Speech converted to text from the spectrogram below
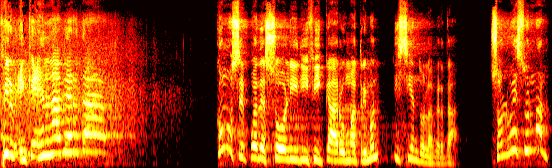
firmes. ¿En qué? En la verdad. ¿Cómo se puede solidificar un matrimonio? Diciendo la verdad. Solo eso, hermano.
